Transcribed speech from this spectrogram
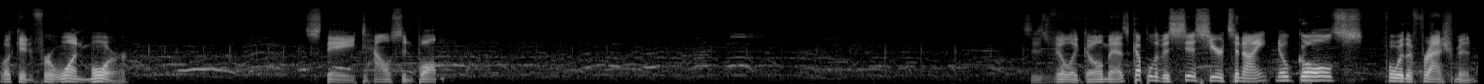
looking for one more. Stay Towson ball. This is Villagomez. A couple of assists here tonight. No goals for the freshman.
